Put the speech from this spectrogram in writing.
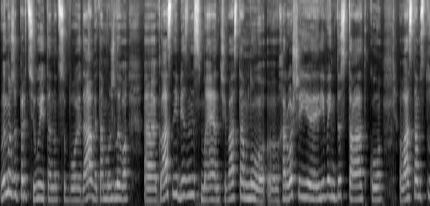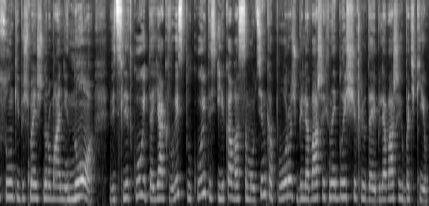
ви, може, працюєте над собою, да? ви там, можливо, е, класний бізнесмен, чи у вас там ну, е, хороший рівень достатку, у вас там стосунки більш-менш нормальні. Но відслідкуйте, як ви спілкуєтесь і яка у вас самооцінка поруч біля ваших найближчих людей, біля ваших батьків.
